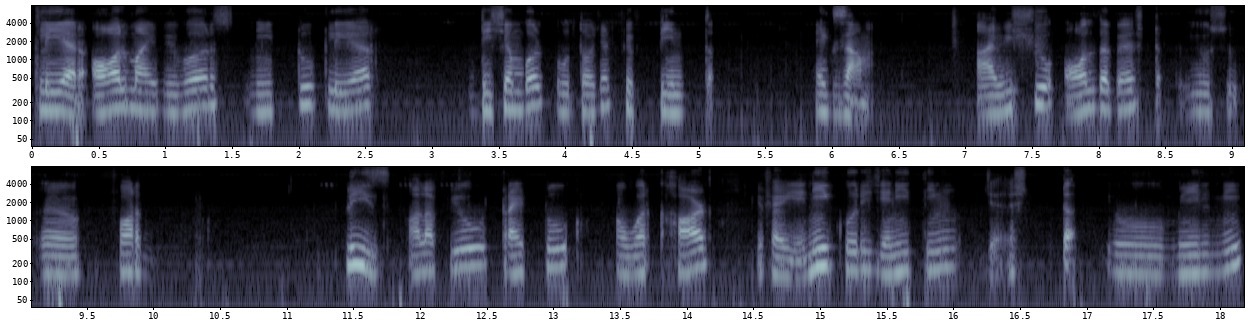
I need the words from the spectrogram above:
clear. All my viewers need to clear december 2015 exam. I wish you all the best. You uh, for please all of you try to work hard. If you have any queries anything just you mail me.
